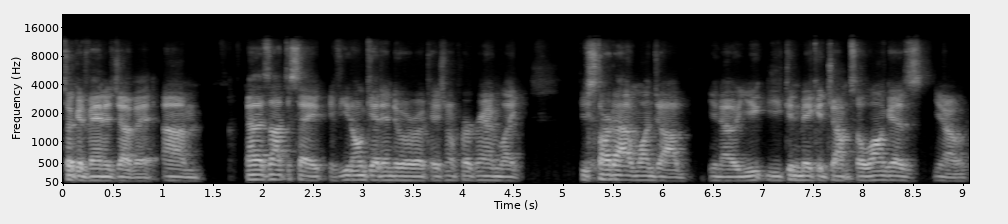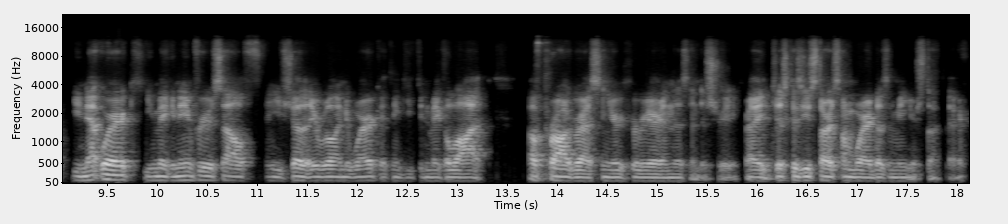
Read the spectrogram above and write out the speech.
took advantage of it. Um, now that's not to say if you don't get into a rotational program like you start out in one job you know you you can make a jump. So long as you know you network you make a name for yourself and you show that you're willing to work i think you can make a lot of progress in your career in this industry right? Just because you start somewhere doesn't mean you're stuck there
